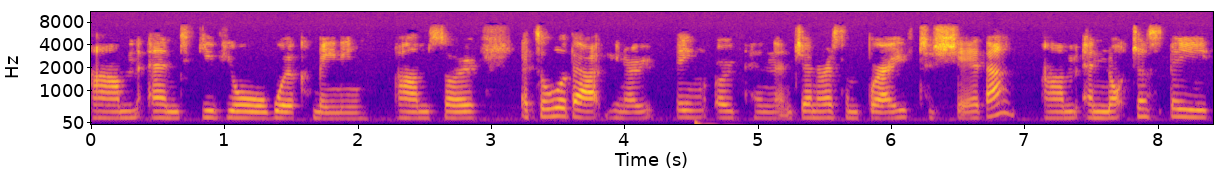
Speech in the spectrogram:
um, and give your work meaning. Um, so it's all about, you know, being open and generous and brave to share that um, and not just be,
